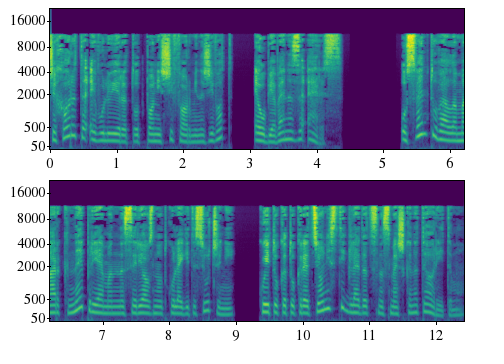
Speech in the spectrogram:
че хората еволюират от по-низши форми на живот, е обявена за Ерес. Освен това, Ламарк не е приеман на сериозно от колегите си учени, които като креационисти гледат с насмешка на теориите му.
